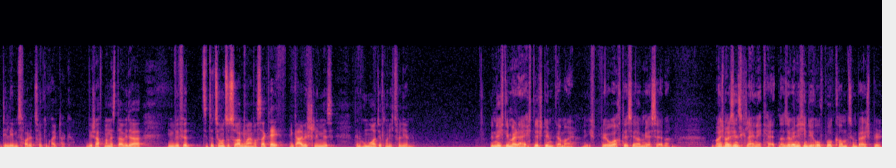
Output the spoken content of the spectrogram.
die Lebensfreude zurück im Alltag? Wie schafft man es da wieder, irgendwie für Situationen zu sorgen, wo man einfach sagt, hey, egal wie schlimm ist, den Humor dürfen wir nicht verlieren? Nicht immer leicht, das stimmt einmal. Ich beobachte es ja an mir selber. Manchmal sind es Kleinigkeiten. Also wenn ich in die Hofburg komme zum Beispiel,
